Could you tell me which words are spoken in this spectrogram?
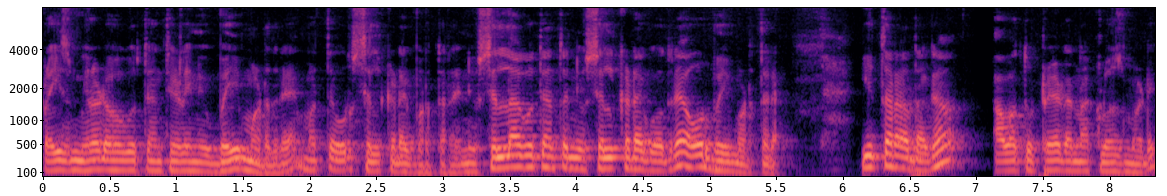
ಪ್ರೈಸ್ ಮೇಲಡೆ ಹೋಗುತ್ತೆ ಅಂತೇಳಿ ನೀವು ಬೈ ಮಾಡಿದ್ರೆ ಮತ್ತೆ ಅವರು ಸೆಲ್ ಕಡೆಗೆ ಬರ್ತಾರೆ. ನೀವು ಸೆಲ್ ಆಗುತ್ತೆ ಅಂತ ನೀವು ಸೆಲ್ ಕಡೆಗೆ ಹೋದರೆ ಅವ್ರು ಬೈ ಮಾಡ್ತಾರೆ. ಈ ಥರ ಆದಾಗ ಆವತ್ತು ಟ್ರೇಡನ್ನು ಕ್ಲೋಸ್ ಮಾಡಿ.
